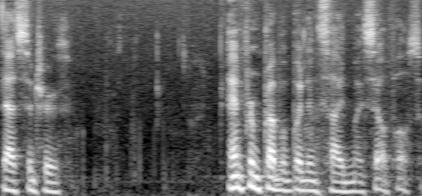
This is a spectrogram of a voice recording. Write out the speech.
That's the truth. And from Prabhupada inside myself also.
